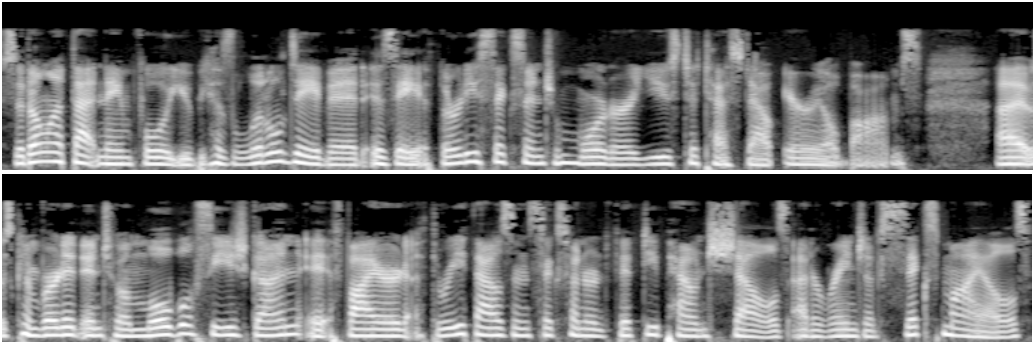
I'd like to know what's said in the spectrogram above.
So don't let that name fool you because Little David is a 36 inch mortar used to test out aerial bombs. Uh, it was converted into a mobile siege gun. It fired 3,650 pound shells at a range of six miles,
